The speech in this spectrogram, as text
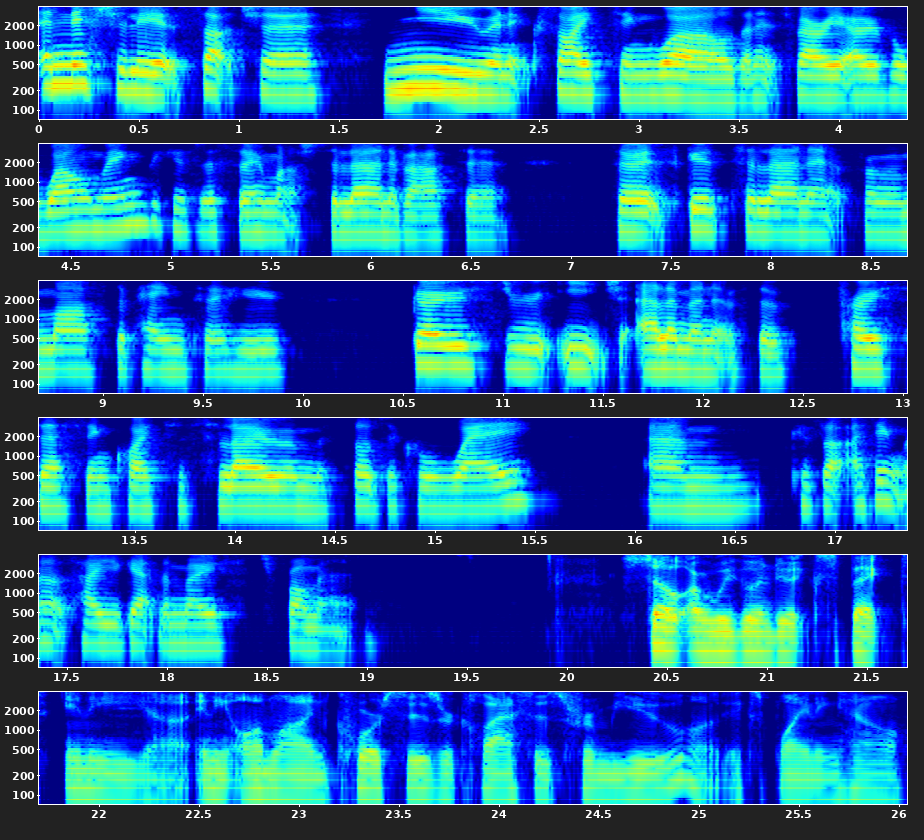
initially it's such a new and exciting world, and it's very overwhelming because there's so much to learn about it. So it's good to learn it from a master painter who goes through each element of the process in quite a slow and methodical way because um, I think that's how you get the most from it. So, are we going to expect any uh, any online courses or classes from you uh, explaining how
